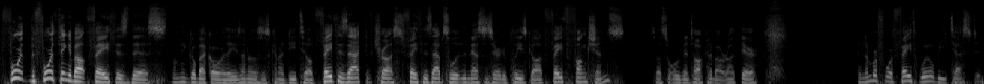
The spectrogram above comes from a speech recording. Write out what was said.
Fourth, the fourth thing about faith is this. Let me go back over these. I know this is kind of detailed. Faith is active trust. Faith is absolutely necessary to please God. Faith functions. So that's what we've been talking about right there. And number four, faith will be tested.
